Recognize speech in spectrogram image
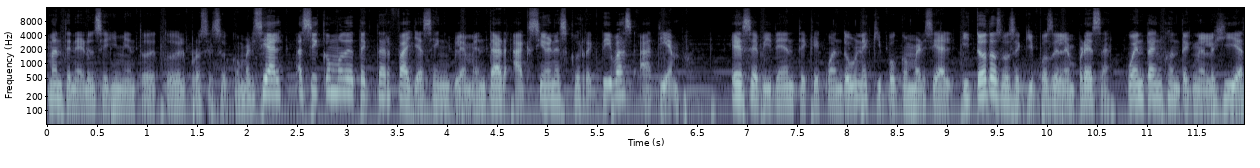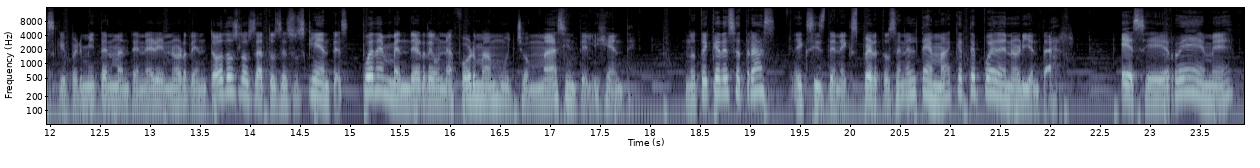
mantener un seguimiento de todo el proceso comercial, así como detectar fallas e implementar acciones correctivas a tiempo. Es evidente que cuando un equipo comercial y todos los equipos de la empresa cuentan con tecnologías que permitan mantener en orden todos los datos de sus clientes, pueden vender de una forma mucho más inteligente. No te quedes atrás, existen expertos en el tema que te pueden orientar. srm.mx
